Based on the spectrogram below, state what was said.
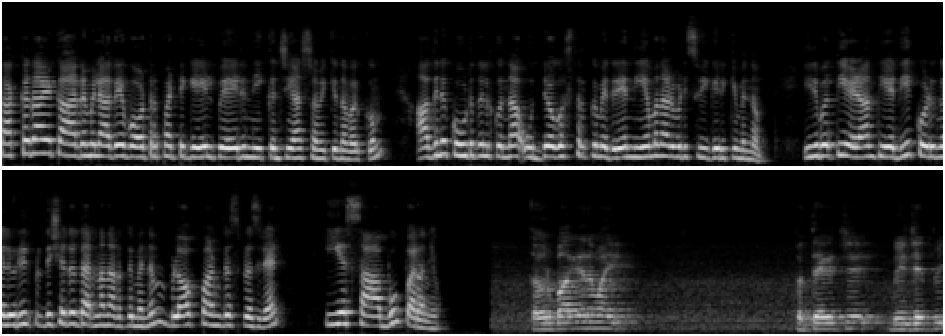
തക്കതായ കാരണമില്ലാതെ വോട്ടർ പട്ടികയിൽ പേര് നീക്കം ചെയ്യാൻ ശ്രമിക്കുന്നവർക്കും അതിന് കൂട്ടുനിൽക്കുന്ന ഉദ്യോഗസ്ഥർക്കുമെതിരെ നിയമ നടപടി സ്വീകരിക്കുമെന്നും ഇരുപത്തിയേഴാം തീയതി കൊടുങ്ങല്ലൂരിൽ പ്രതിഷേധ ധർണ നടത്തുമെന്നും block Congress president E S Sabu പറഞ്ഞു. പ്രത്യേകിച്ച് ബി ജെ പി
